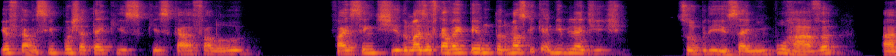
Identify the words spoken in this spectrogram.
E eu ficava assim, poxa, até que isso que esse cara falou faz sentido. Mas eu ficava aí perguntando, mas o que, que a Bíblia diz sobre isso? Aí me empurrava a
